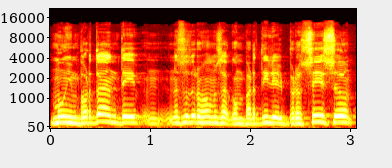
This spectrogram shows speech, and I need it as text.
muy importante. Nosotros vamos a compartir el proceso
